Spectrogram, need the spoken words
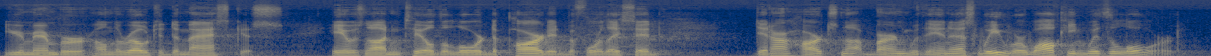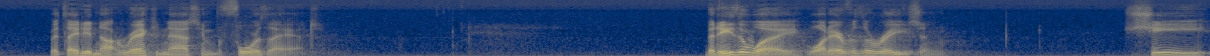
You remember on the road to Damascus, it was not until the Lord departed before they said, did our hearts not burn within us? We were walking with the Lord, but they did not recognize him before that. But either way, whatever the reason, she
